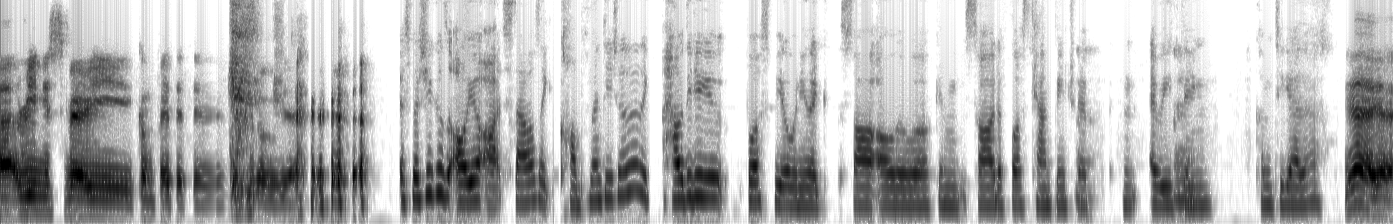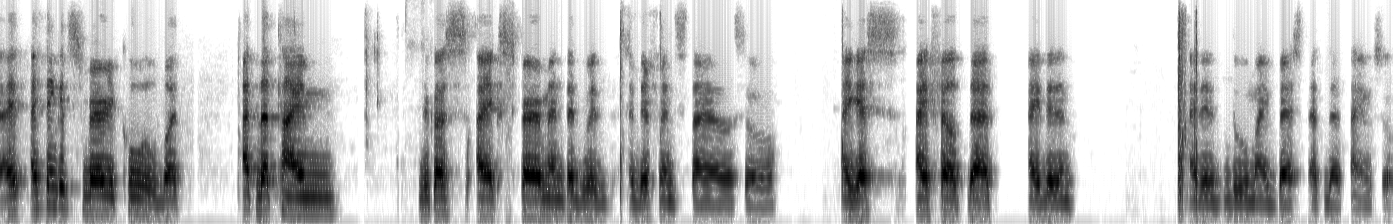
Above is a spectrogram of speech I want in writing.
Uh, Reen is very competitive. So yeah. especially because all your art styles like complement each other. Like, how did you first feel when you like saw all the work and saw the first camping trip and everything come together? yeah, yeah. I, I think it's very cool, but at that time, because I experimented with a different style. So I guess I felt that I didn't I didn't do my best at that time. So,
